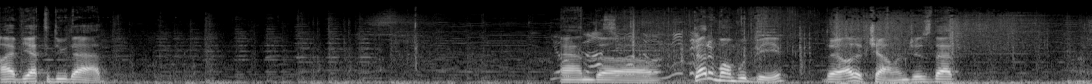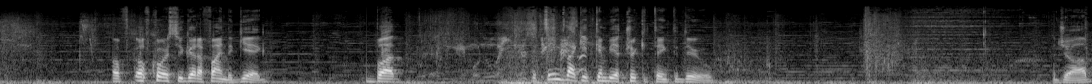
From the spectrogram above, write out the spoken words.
I have yet to do that. And uh, the other one would be, the other challenge is that of, of course, you gotta find a gig. But it seems like it can be a tricky thing to do. A job.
